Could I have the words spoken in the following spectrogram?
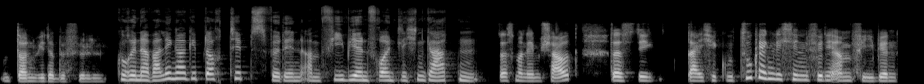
und dann wieder befüllen. Corinna Wallinger gibt auch Tipps für den amphibienfreundlichen Garten. Dass man eben schaut, dass die Deiche gut zugänglich sind für die Amphibien,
